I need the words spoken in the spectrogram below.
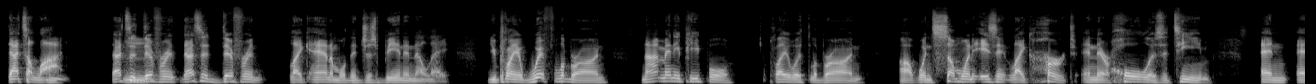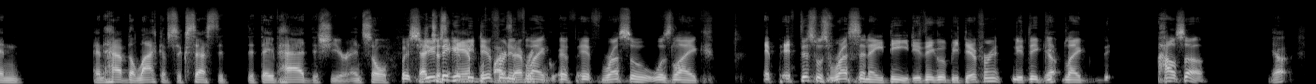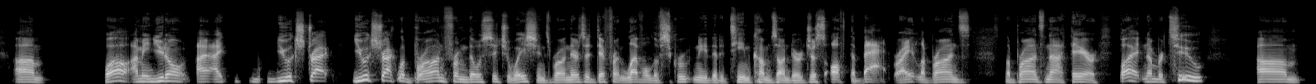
That's a lot. Mm. That's mm. a different. That's a different like animal than just being in L.A. You're playing with LeBron. Not many people play with LeBron uh, when someone isn't like hurt and they're whole as a team and and and have the lack of success that, that they've had this year. And so, but do you think it'd be different if like if if Russell was like if if this was Russ and AD, do you think it would be different? Do you think yep. like how so? Yeah. Um, well, I mean, you don't. I, I you extract you extract LeBron from those situations, bro. And there's a different level of scrutiny that a team comes under just off the bat, right? LeBron's LeBron's not there. But number two, um,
